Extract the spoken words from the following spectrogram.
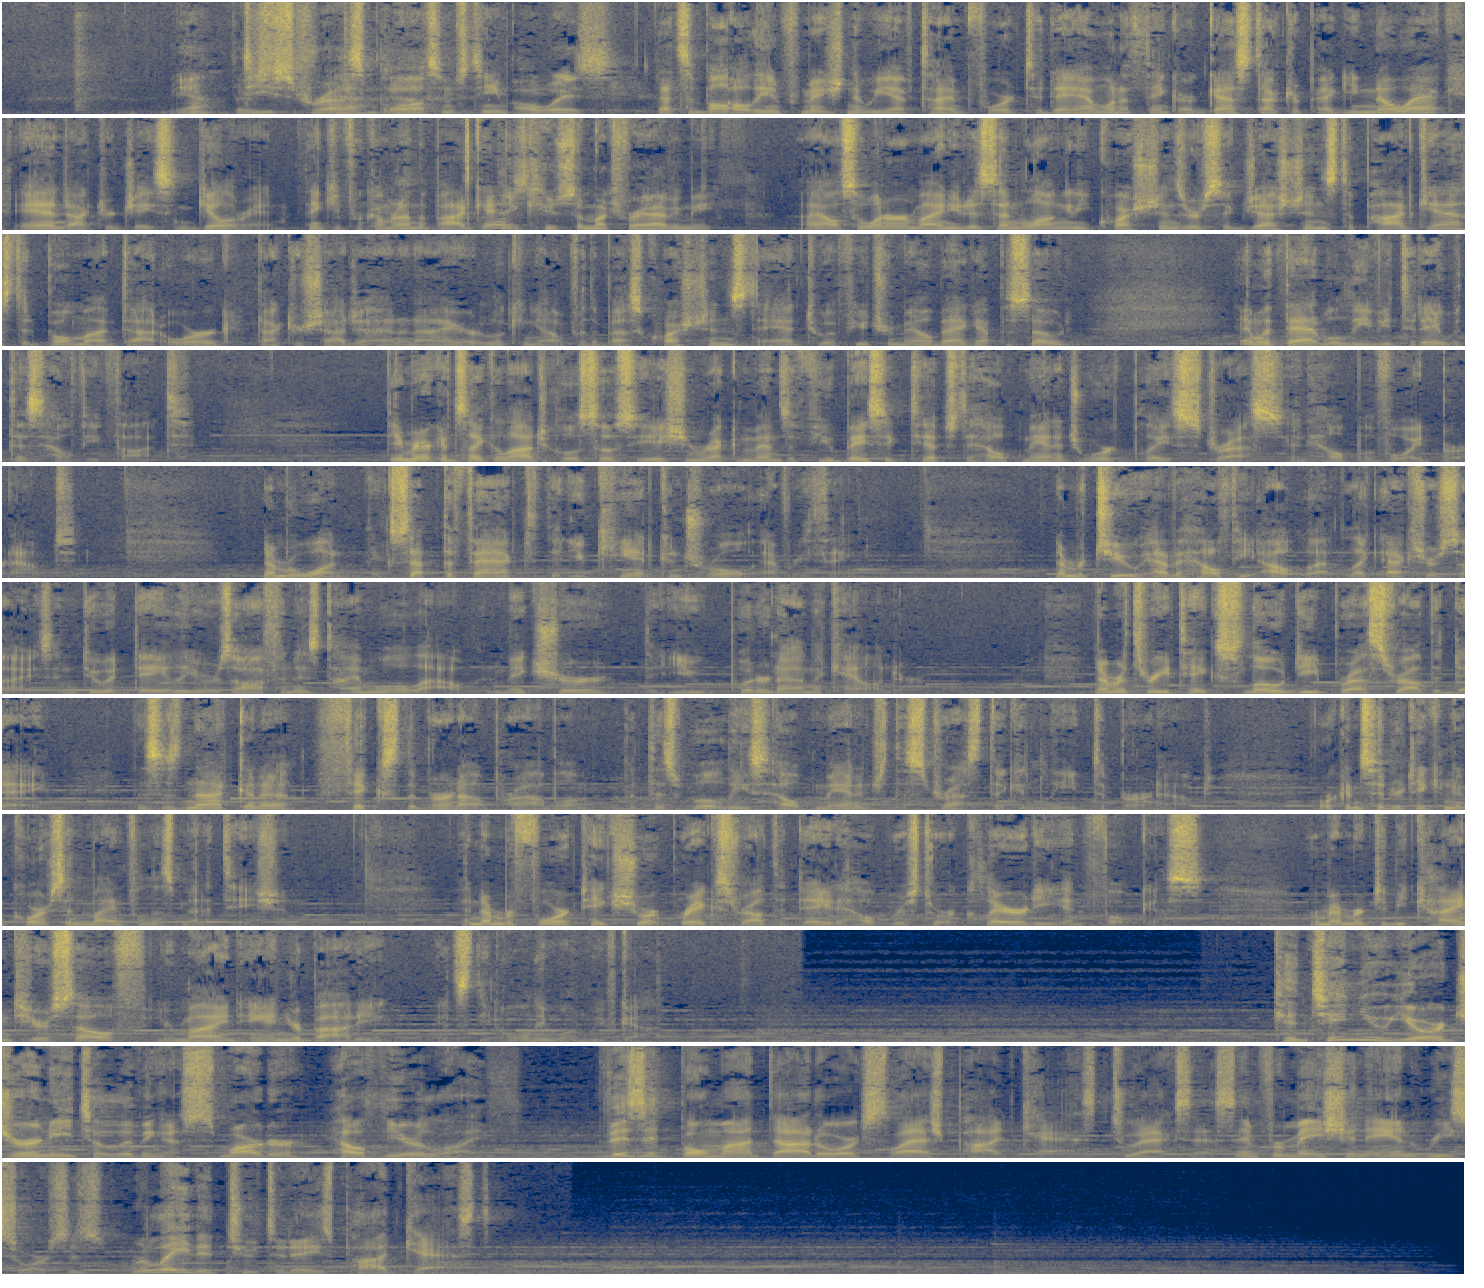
yeah, de-stress, blow off some steam. Always. That's about all the information that we have time for today. I want to thank our guests, Dr. Peggy Nowak and Dr. Jason Gilleran. Thank you for coming on the podcast. Thank you so much for having me. I also want to remind you to send along any questions or suggestions to podcast at beaumont.org. Dr. Shahjahan and I are looking out for the best questions to add to a future mailbag episode. And with that, we'll leave you today with this healthy thought. The American Psychological Association recommends a few basic tips to help manage workplace stress and help avoid burnout. Number one, accept the fact that you can't control everything. Number two, have a healthy outlet like exercise and do it daily or as often as time will allow, and make sure that you put it on the calendar. Number three, take slow, deep breaths throughout the day. This is not going to fix the burnout problem, but this will at least help manage the stress that can lead to burnout. Or consider taking a course in mindfulness meditation. And number four, take short breaks throughout the day to help restore clarity and focus. Remember to be kind to yourself, your mind, and your body. It's the only one we've got. Continue your journey to living a smarter, healthier life. Visit beaumont.org slash podcast to access information and resources related to today's podcast.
